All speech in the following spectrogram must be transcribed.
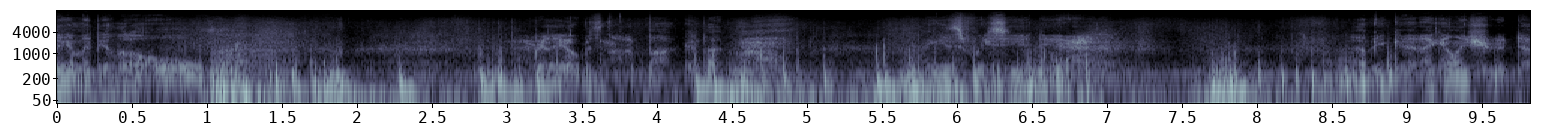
Like it might be a little old. I really hope it's not a buck, but I guess if we see a deer, that'll be good. I can only shoot a doe.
